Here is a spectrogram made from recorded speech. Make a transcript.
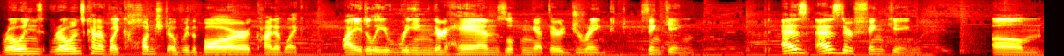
Rowan Rowan's kind of like hunched over the bar, kind of like idly wringing their hands, looking at their drink, thinking. As as they're thinking, um,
